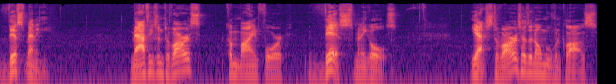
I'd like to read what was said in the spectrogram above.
this many. Matthews and Tavares combined for this many goals. Yes, Tavares has a no movement clause,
